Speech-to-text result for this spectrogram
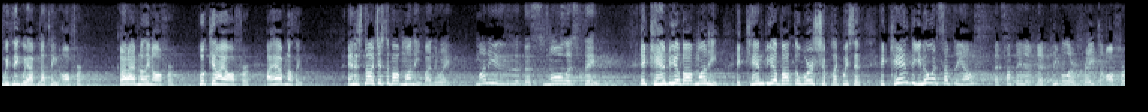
We think we have nothing to offer. God, I have nothing to offer. What can I offer? I have nothing. And it's not just about money, by the way. Money is the smallest thing. It can be about money. It can be about the worship, like we said. It can be, you know what, something else? That's something that, that people are afraid to offer?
